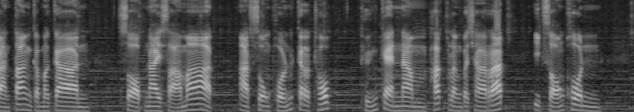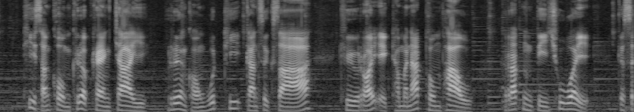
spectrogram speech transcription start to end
การตั้งกรรมการ สอบนายสามารถอาจส่งผลกระทบถึงแกนนำพักพลังประชารัฐอีกสองคน ที่สังคมเครือบแคลงใจเรื่องของวุฒิการศึกษา คือร้อยเอกธรรมนัฐพรมเผ่า รัฐมนตรีช่วย เกษ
